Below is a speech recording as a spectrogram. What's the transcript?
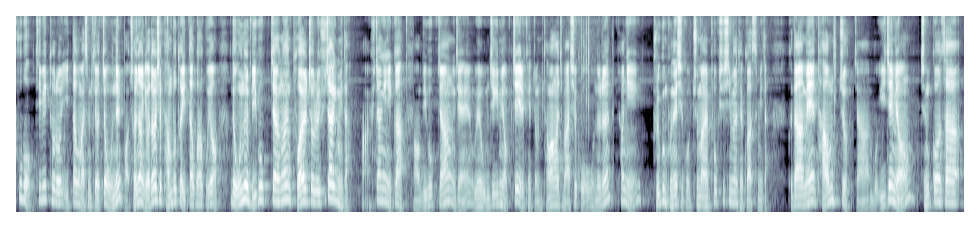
후보 TV 토론 있다고 말씀드렸죠. 오늘 어, 저녁 8시 반부터 있다고 하고요. 근데 오늘 미국장은 부활절로 휴장입니다. 아, 휴장이니까 어, 미국장 이제 왜 움직임이 없지 이렇게 좀 당황하지 마시고 오늘은 편히 붉은 보내시고 주말 푹 쉬시면 될 것 같습니다. 그 다음에 다음 주, 자, 뭐, 이재명 증권사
